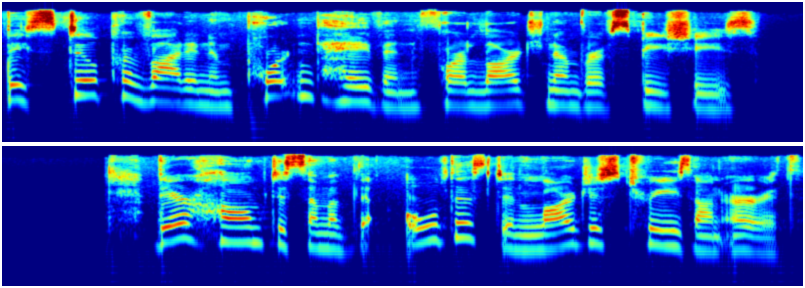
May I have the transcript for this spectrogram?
they still provide an important haven for a large number of species. They're home to some of the oldest and largest trees on Earth.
